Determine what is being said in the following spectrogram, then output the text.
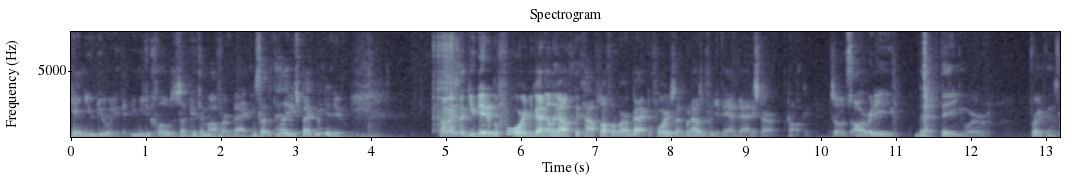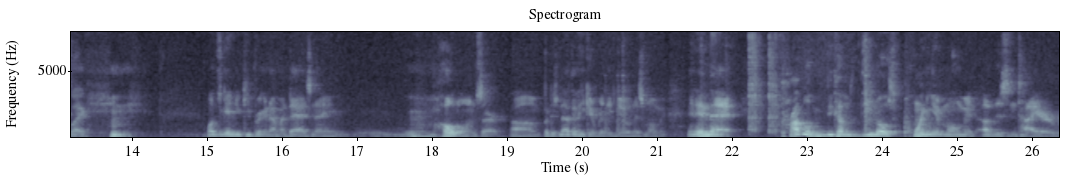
Can you do anything? You need to close this up, get them off our back." And he's like, "What the hell do you expect me to do?" I mean, it's like you did it before. You got LA off the cops off of our back before. He's like, "But that was before your damn daddy started talking." So it's already that thing where Franklin's like, "Hmm." Once again, you keep bringing up my dad's name. Hold on, sir. Um, but there's nothing he can really do in this moment. And in that, probably becomes the most poignant moment of this entire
